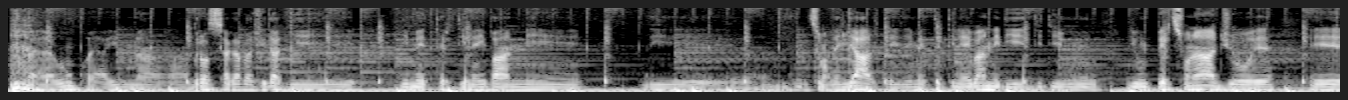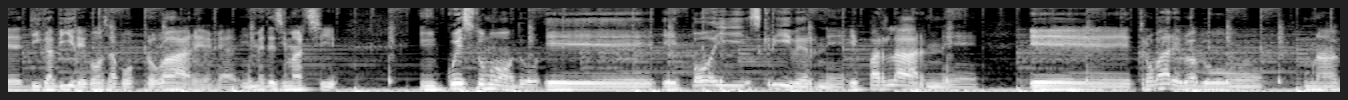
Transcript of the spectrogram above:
Beh, comunque hai una grossa capacità di, di metterti nei panni di, insomma, degli altri, di metterti nei panni di, di, un, un, personaggio e, e, di capire cosa può provare, cioè immedesimarsi in questo modo e, e poi scriverne e parlarne e trovare proprio una,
